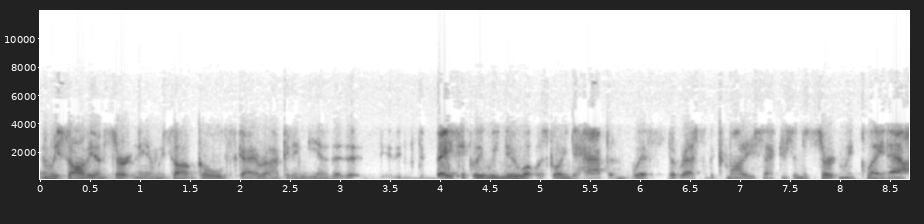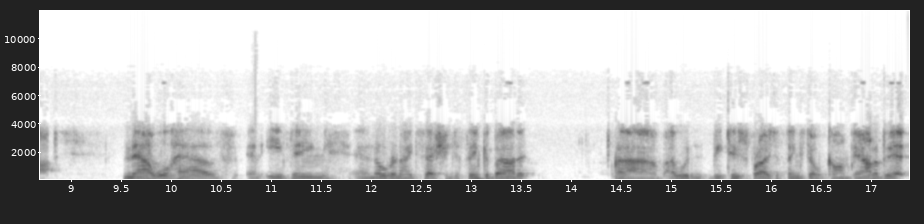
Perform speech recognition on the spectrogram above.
And we saw the uncertainty, and we saw gold skyrocketing. You know, the, the, basically we knew what was going to happen with the rest of the commodity sectors, and it certainly played out. Now we'll have an evening and an overnight session to think about it. Uh, I wouldn't be too surprised if things don't calm down a bit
